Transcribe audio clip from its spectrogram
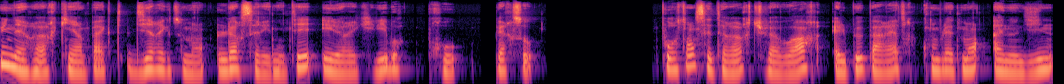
Une erreur qui impacte directement leur sérénité et leur équilibre pro-perso. Pourtant, cette erreur, tu vas voir, elle peut paraître complètement anodine,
